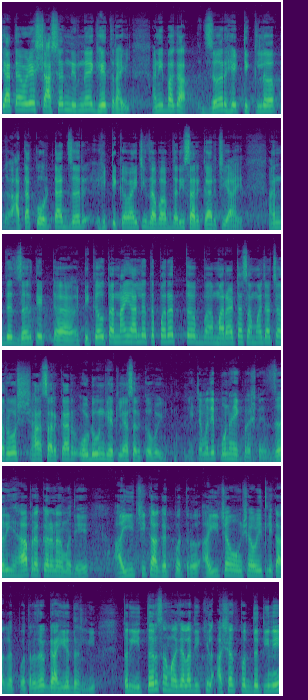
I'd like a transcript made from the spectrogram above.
त्या त्यावेळेस शासन निर्णय घेत राहील. आणि बघा जर हे टिकलं आता कोर्टात जर ही टिकवायची जबाबदारी सरकारची आहे आणि जर ते टिकवता नाही आलं तर परत मराठा समाजाचा रोष हा सरकार ओढवून घेतल्यासारखं होईल. याच्यामध्ये पुन्हा एक प्रश्न आहे. जर ह्या प्रकरणामध्ये आईची कागदपत्र आईच्या वंशावळीतली कागदपत्र जर ग्राह्य धरली तर इतर समाजाला देखील अशाच पद्धतीने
